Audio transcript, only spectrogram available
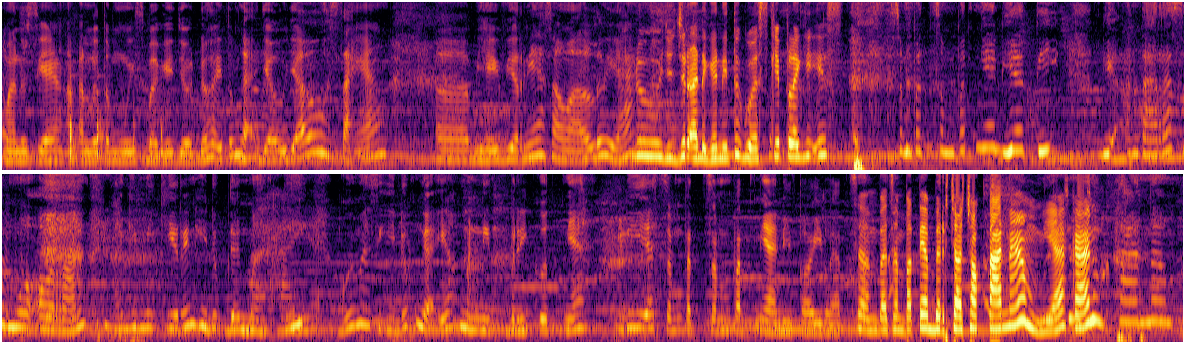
manusia yang akan lo temui sebagai jodoh itu nggak jauh-jauh sayang. Eh, behaviornya sama lu ya. Duh jujur adegan itu gue skip lagi is. Sempet-sempetnya dia ti. Di antara semua orang lagi mikirin hidup dan mati gue masih hidup nggak ya menit berikutnya? Dia sempet-sempetnya di toilet. Sempat-sempatnya bercocok tanam ya kan? Cocok tanam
